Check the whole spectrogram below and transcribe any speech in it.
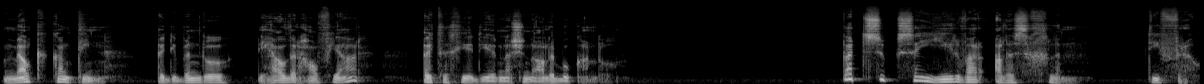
Melkkantien uit die bundel Die Helder Halfjaar uitgegee deur Nasionale Boekhandel. Wat soek sy hier waar alles glim? Die vrou,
